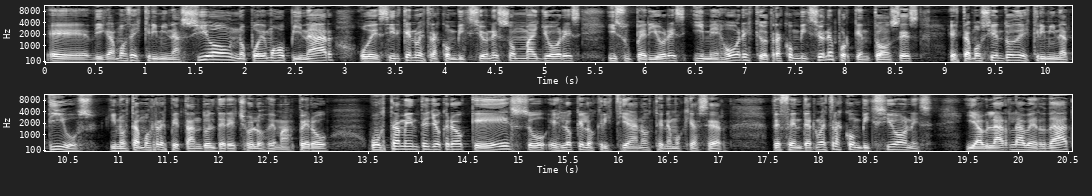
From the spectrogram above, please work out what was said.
eh, digamos, discriminación, no podemos opinar o decir que nuestras convicciones son mayores y superiores y mejores que otras convicciones porque entonces estamos siendo discriminativos y no estamos respetando el derecho de los demás. Pero justamente yo creo que eso es lo que los cristianos tenemos que hacer, defender nuestras convicciones y hablar la verdad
